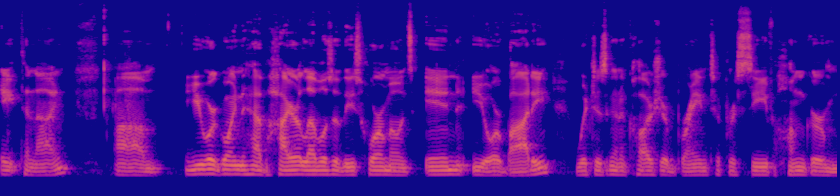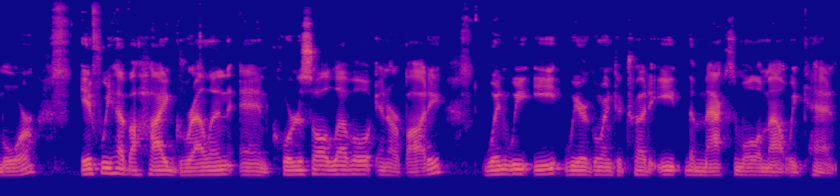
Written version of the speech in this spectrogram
eight to nine, um, you are going to have higher levels of these hormones in your body, which is going to cause your brain to perceive hunger more. If we have a high ghrelin and cortisol level in our body, when we eat, we are going to try to eat the maximal amount we can.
